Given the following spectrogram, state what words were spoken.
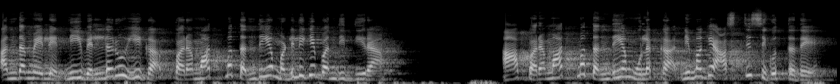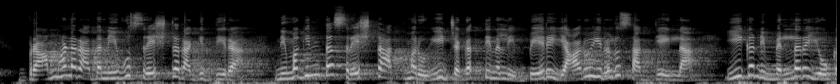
ಅಂದ ಮೇಲೆ, ನೀವೆಲ್ಲರೂ ಈಗ ಪರಮಾತ್ಮ ತಂದೆಯ ಮಡಿಲಿಗೆ ಬಂದಿದ್ದೀರಾ? ಆ ಪರಮಾತ್ಮ ತಂದೆಯ ಮೂಲಕ ನಿಮಗೆ ಆಸ್ತಿ ಸಿಗುತ್ತದೆ. ಬ್ರಾಹ್ಮಣರಾದ ನೀವು ಶ್ರೇಷ್ಠರಾಗಿದ್ದೀರಾ? ನಿಮಗಿಂತ ಶ್ರೇಷ್ಠ ಆತ್ಮರು ಈ ಜಗತ್ತಿನಲ್ಲಿ ಬೇರೆ ಯಾರೂ ಇರಲು ಸಾಧ್ಯ ಇಲ್ಲ. ಈಗ ನಿಮ್ಮೆಲ್ಲರ ಯೋಗ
